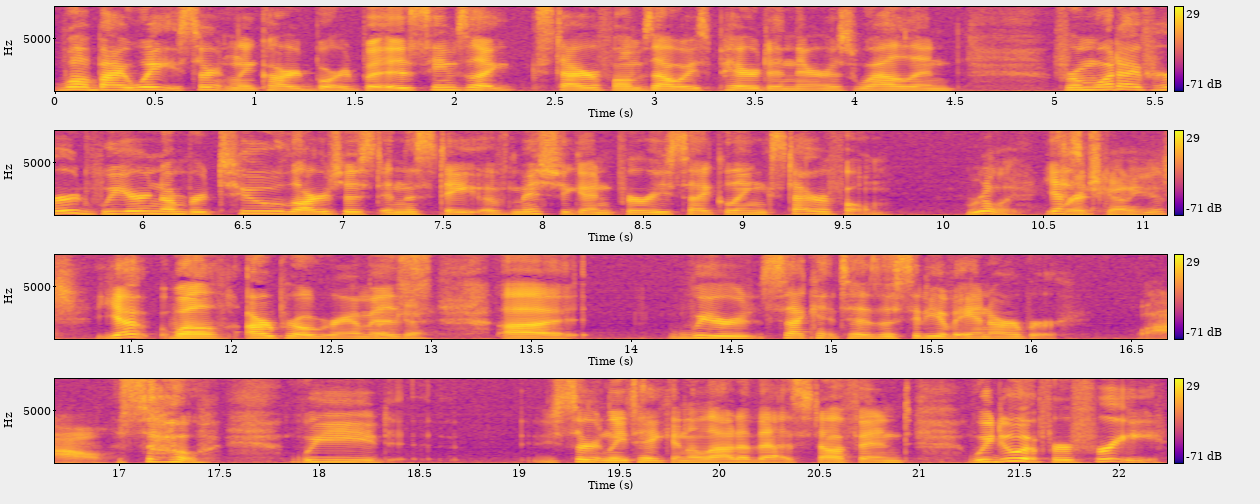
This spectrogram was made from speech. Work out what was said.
well, by weight, certainly cardboard, but it seems like styrofoam's always paired in there as well, and from what I've heard, we are number two largest in the state of Michigan for recycling styrofoam. Really? Yes. Branch County is? Yep. Well, our program is. Okay. Uh, we're second to the city of Ann Arbor. Wow. So we certainly taken a lot of that stuff and we do it for free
